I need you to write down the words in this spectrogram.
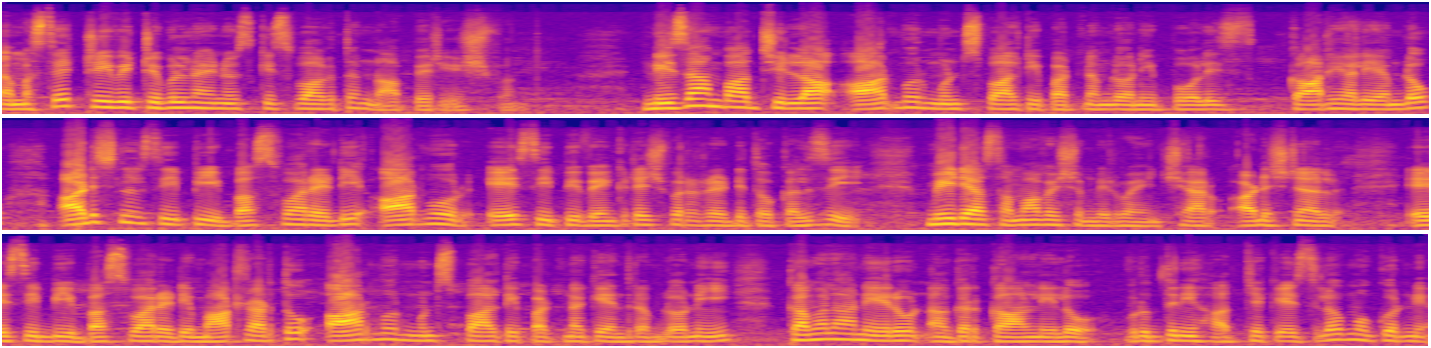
నమస్తే టీవీ ట్రిబుల్ నైన్ న్యూస్కి స్వాగతం. నా పేరు యశ్వంత్. నిజామాబాద్ జిల్లా ఆర్మూర్ మున్సిపాలిటీ పట్టణంలోని పోలీస్ కార్యాలయంలో additional CP Baswareddy Armoor ACP Venkateshwara రెడ్డితో కలిసి మీడియా సమావేశం నిర్వహించారు. అడిషనల్ ఏసీబీ బస్వారెడ్డి మాట్లాడుతూ ఆర్మూర్ మున్సిపాలిటీ పట్టణ కేంద్రంలోని కమలానేరు నగర్ కాలనీలో వృద్ధిని హత్య కేసులో ముగ్గురిని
